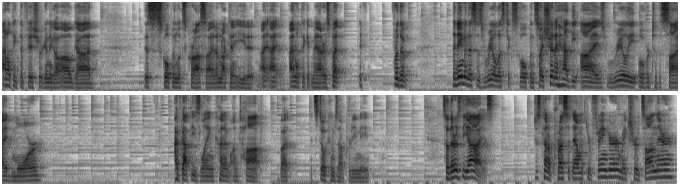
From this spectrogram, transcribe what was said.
I don't think the fish are gonna go, oh God, this sculpin looks cross-eyed. I'm not gonna eat it. I, I, I don't think it matters. But if for the, the name of this is realistic sculpin, so I should have had the eyes really over to the side more. I've got these laying kind of on top, but it still comes out pretty neat. So there's the eyes. Just kind of press it down with your finger, make sure it's on there.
